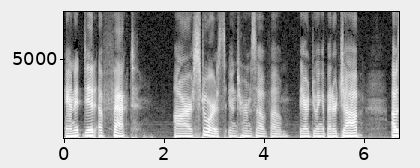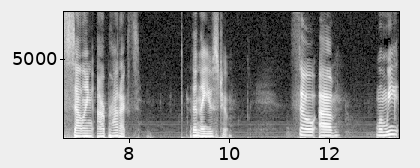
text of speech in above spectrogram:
and it did affect our stores in terms of um, they are doing a better job of selling our products than they used to. So um, when we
